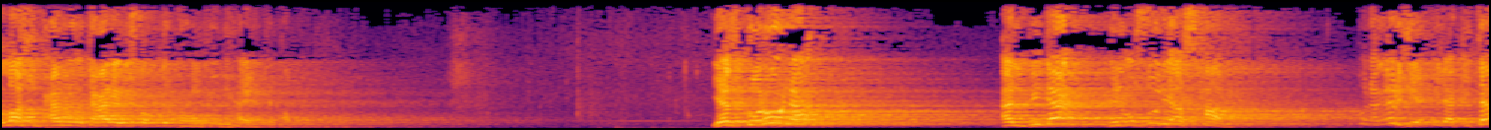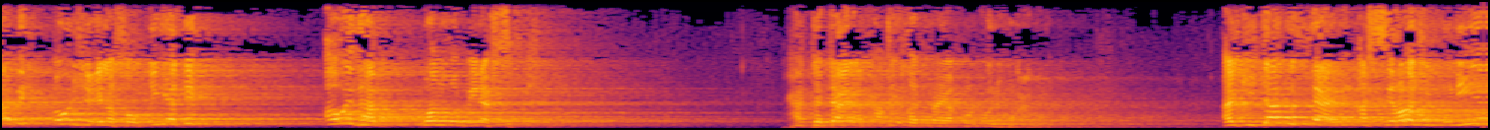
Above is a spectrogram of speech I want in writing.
الله سبحانه وتعالى يصدقهم في نهاية الأمر. يذكرون البدع من أصول أصحابه. يقول ارجع إلى كتابه أو ارجع إلى صوتيته أو اذهب وانظر بنفسك. حتى تعلم حقيقة ما يقولونه عنه الكتاب الثاني السراج المنير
